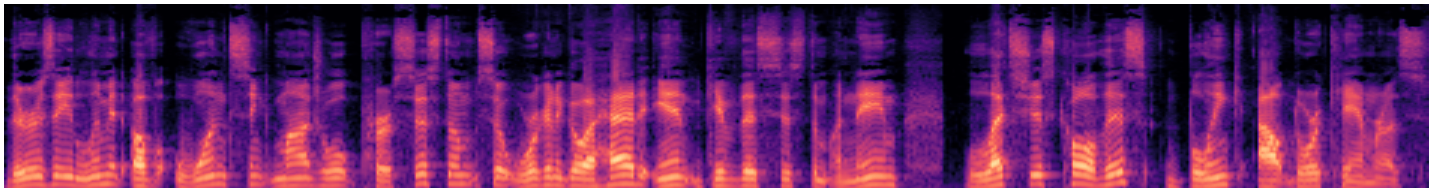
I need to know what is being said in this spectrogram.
There is a limit of one sync module per system, so we're going to go ahead and give this system a name. Let's just call this Blink Outdoor Cameras.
